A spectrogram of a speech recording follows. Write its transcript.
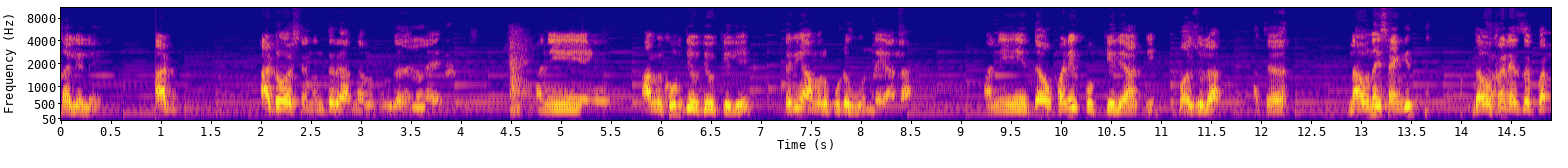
झालेलं आहे. आठ आठ वर्षानंतर आम्हाला मुलगा झालेला आहे. आणि आम्ही खूप देवदेव केले तरी आम्हाला कुठं गुण नाही आला. आणि दवाखाने खूप केले आम्ही बाजूला. आता नाव नाही सांगित. दवाखान्याचं पण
